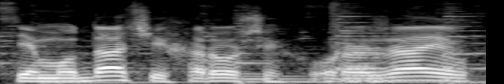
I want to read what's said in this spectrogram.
всем удачи, хороших урожаев.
